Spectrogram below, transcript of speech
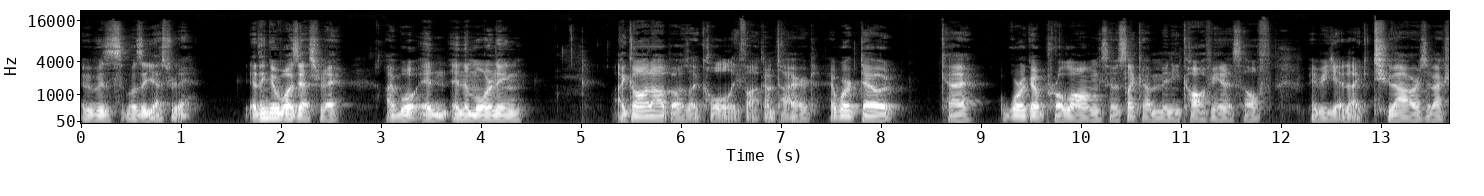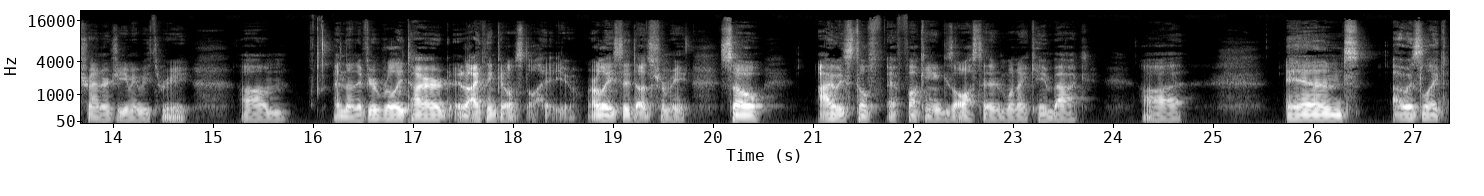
it was was it yesterday? I think it was yesterday. I woke in in the morning. I got up. I was like, "Holy fuck, I'm tired." I worked out. Okay, workout prolonged, so it's like a mini coffee in itself. Maybe you get like two hours of extra energy, maybe three. Um, and then if you're really tired, it, I think it'll still hit you, or at least it does for me. So I was still f- fucking exhausted when I came back, uh, and I was like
